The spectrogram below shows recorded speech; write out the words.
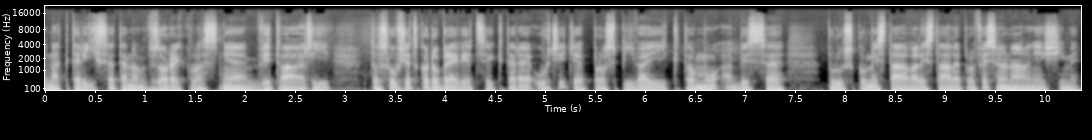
na kterých se ten vzorek vlastně vytváří. To jsou všechno dobré věci, které určitě prospívají k tomu, aby se průzkumy stávaly stále profesionálnějšími.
